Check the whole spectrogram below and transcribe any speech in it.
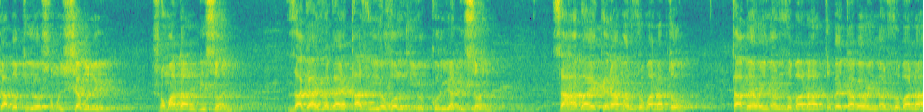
যাবতীয় সমস্যাবলীর সমাধান দিছেন। জাগায় জাগায় কাজী অকল নিয়োগ করিয়া দিছেন। সাহাবায় কেরামর জবানাত তাবে অইনর জবানা, তবে তাবে অইনর জবানা,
